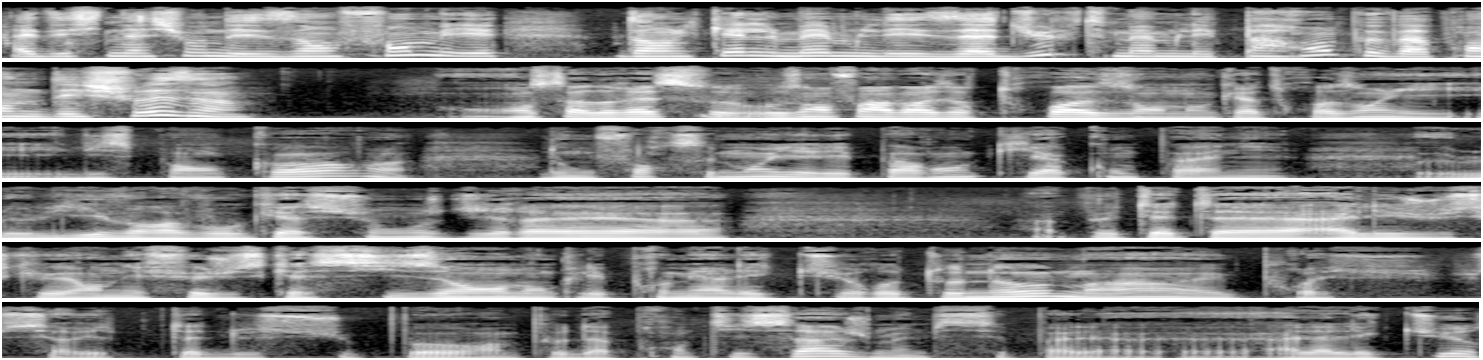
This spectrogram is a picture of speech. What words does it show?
à destination des enfants, mais dans lequel même les adultes, même les parents peuvent apprendre des choses. On s'adresse aux enfants à partir de 3 ans, donc à 3 ans, ils ne lisent pas encore. Donc forcément, il y a les parents qui accompagnent. Le livre a vocation, je dirais, euh, peut-être aller en effet jusqu'à 6 ans, donc les premières lectures autonomes. Hein, il pourrait servir peut-être de support un peu d'apprentissage, même si c'est pas à la lecture,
